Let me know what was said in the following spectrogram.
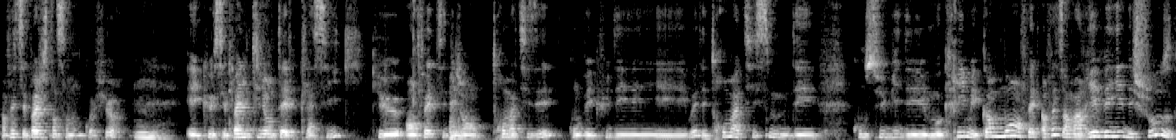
En fait, c'est pas juste un salon de coiffure. Mm. Et que c'est pas une clientèle classique. Que, en fait, c'est des gens traumatisés, qui ont vécu des, ouais, des traumatismes, des... qui ont subi des moqueries. Mais comme moi, en fait, en fait ça m'a réveillé des choses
